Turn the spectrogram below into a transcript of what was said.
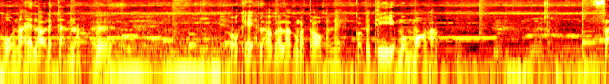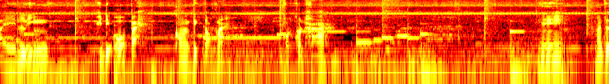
โอนมาให้เราแล้วกันเนาะเออโอเคเราก็เราก็มาต่อกันเลย กดไปที่มุมมองครับ ใส่ลิงก์วิดีโอไปของ TikTok นะ กดค้นหา นี่มันจะ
